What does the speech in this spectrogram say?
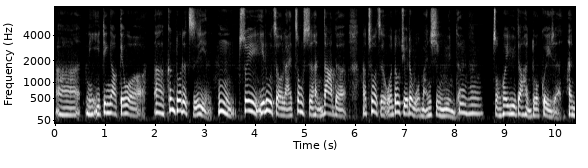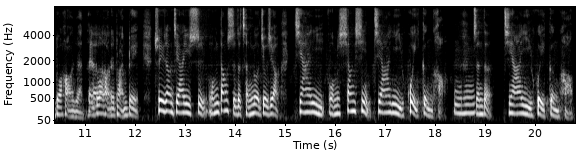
啊，你一定要给我呃更多的指引。嗯，所以一路走来，纵使很大的呃挫折，我都觉得我蛮幸运的。嗯总会遇到很多贵人，很多好人，很多好的团队，所以让嘉义市，我们当时的承诺就叫嘉义，我们相信嘉义会更好。嗯哼，真的嘉义会更好。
